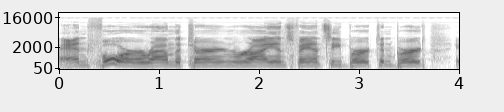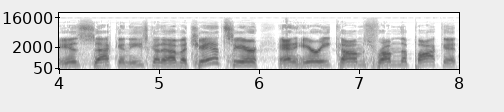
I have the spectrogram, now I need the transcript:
and four around the turn. Ryan's Fancy Bert and Bert is second. He's going to have a chance here, and here he comes from the pocket.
